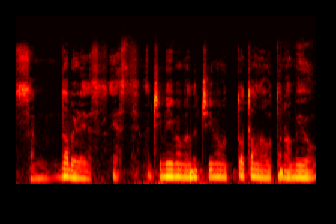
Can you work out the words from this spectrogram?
Sam dobar red, jeste. Znači, mi imamo, znači, imamo totalnu autonomiju,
